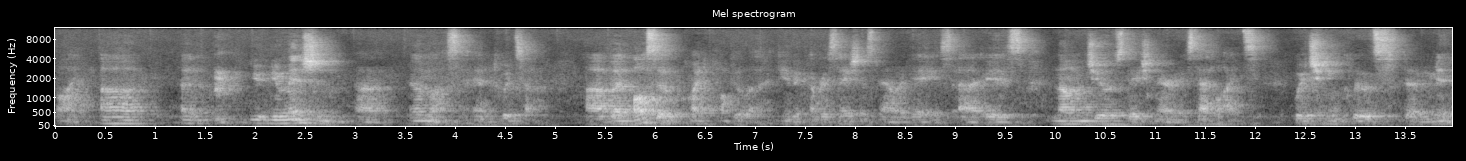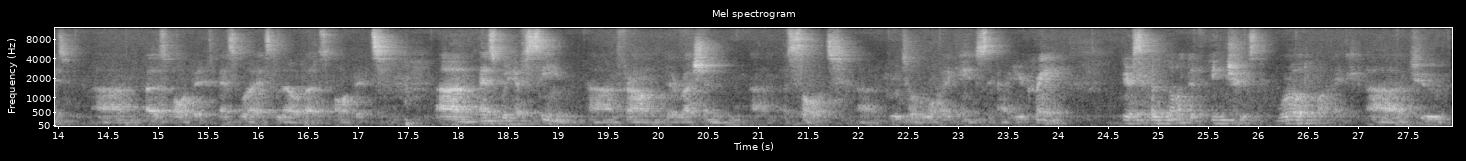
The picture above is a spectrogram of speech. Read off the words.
Right. Uh, and you, you mentioned uh, Elon Musk and Twitter, uh, but also quite popular in the conversations nowadays uh, is non-geostationary satellites, which includes the mid um, Earth orbit as well as low Earth orbit. Um, as we have seen uh, from the Russian uh, assault, uh, brutal war against uh, Ukraine, there's a lot of interest worldwide uh, to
